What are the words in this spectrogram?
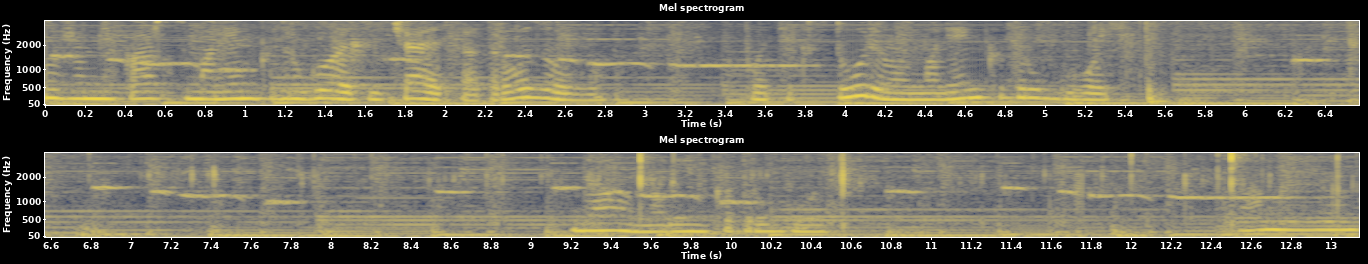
Он уже, мне кажется, маленько другой, отличается от розового. По текстуре он маленько другой. Да, он маленько другой. Там уже...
